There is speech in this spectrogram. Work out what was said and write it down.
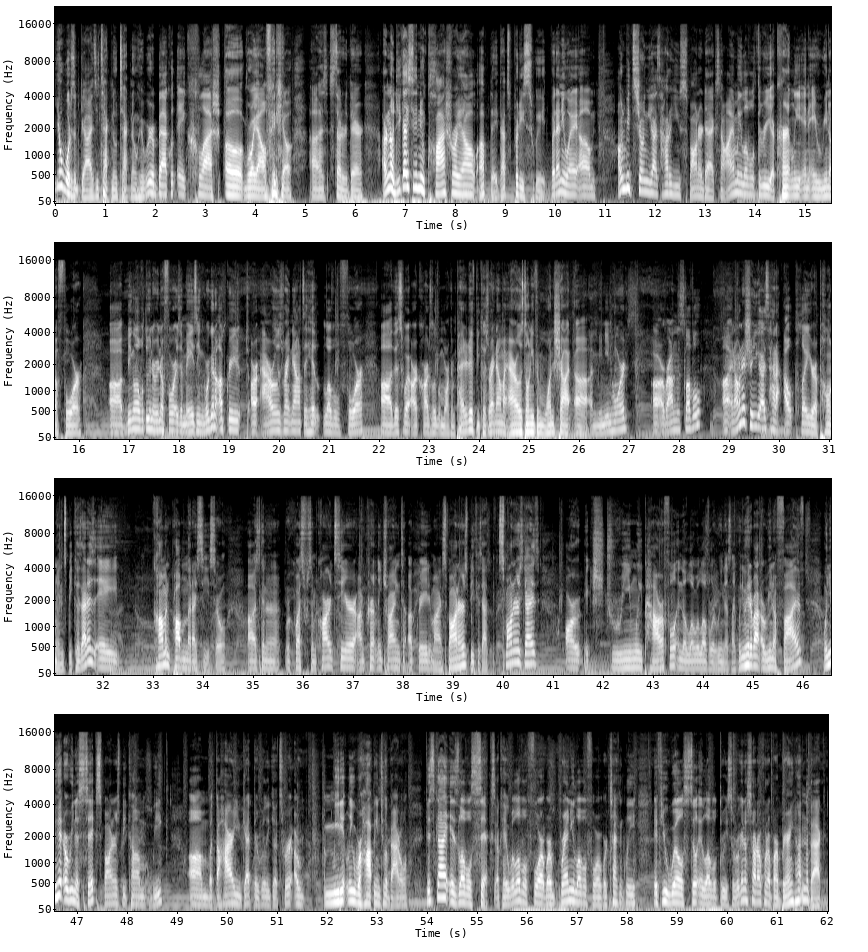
Yo, what is up guys, you Techno Techno here. We're back with a Clash uh, Royale video. Uh, stuttered there. I don't know, do you guys see the new Clash Royale update? That's pretty sweet. But anyway, um, I'm to be showing you guys how to use spawner decks. Now, I am a level 3, uh, currently in Arena 4. Uh, being level 3 in Arena 4 is amazing. We're going to upgrade our arrows right now to hit level 4. Uh, this way our card's a little bit more competitive because right now my arrows don't even one-shot uh, a minion horde uh, around this level. Uh, and I'm going to show you guys how to outplay your opponents because that is a common problem that I see. So uh, it's going to request for some cards here. I'm currently trying to upgrade my spawners because that, spawners, guys, are extremely powerful in the lower level arenas. Like when you hit about Arena 5, when you hit Arena 6, spawners become weak. Um, but the higher you get, they're really good. So we're, uh, immediately we're hopping into a battle. This guy is level 6, okay? We're level 4. We're brand new level 4. We're technically, if you will, still a level 3. So we're going to start off with a Barbarian Hut in the back.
